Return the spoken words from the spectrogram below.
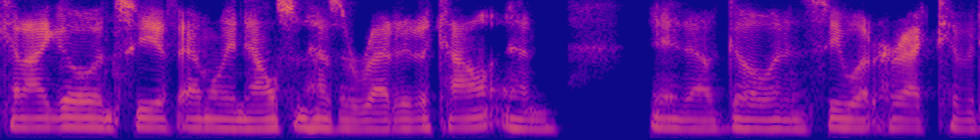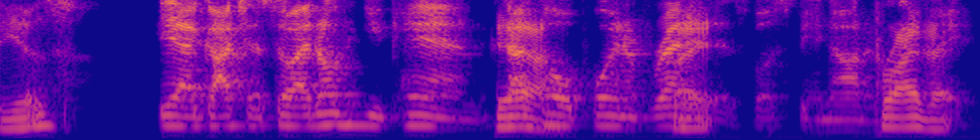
Can I go and see if Emily Nelson has a Reddit account and you know go in and see what her activity is? Yeah, gotcha. So I don't think you can. Yeah. That's the whole point of Reddit. Right. It's supposed to be anonymous. Private.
